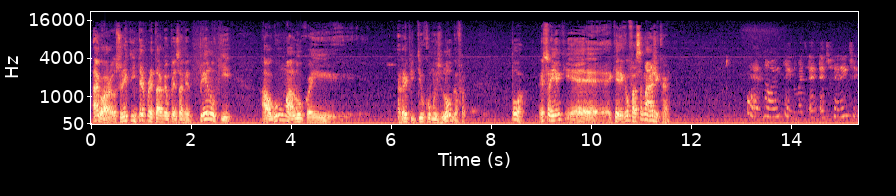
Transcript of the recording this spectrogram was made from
agora, o sujeito interpretar meu pensamento pelo que algum maluco aí repetiu como slogan, falou, pô, isso aí é, que é querer que eu faça mágica. É, não, eu entendo, mas é, é diferente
